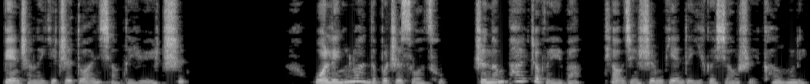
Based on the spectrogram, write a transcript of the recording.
变成了一只短小的鱼翅。我凌乱的不知所措，只能拍着尾巴。跳进身边的一个小水坑里，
